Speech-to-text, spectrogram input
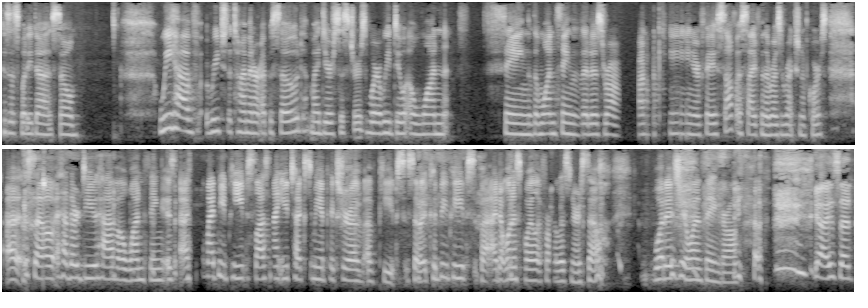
that's what He does. So we have reached the time in our episode, my dear sisters, where we do a one thing, the one thing that is rocking your face off, aside from the resurrection, of course. Uh, so, Heather, do you have a one thing? Is I think it might be Peeps. Last night you texted me a picture of, of Peeps, so it could be Peeps, but I don't want to spoil it for our listeners. So, what is your one thing, girl? Yeah, yeah I said,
